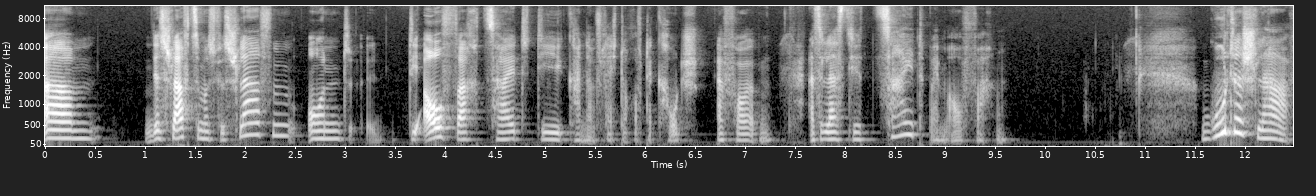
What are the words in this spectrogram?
ähm, das Schlafzimmer ist fürs Schlafen und die Aufwachzeit, die kann dann vielleicht auch auf der Couch erfolgen. Also lass dir Zeit beim Aufwachen. Guter Schlaf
